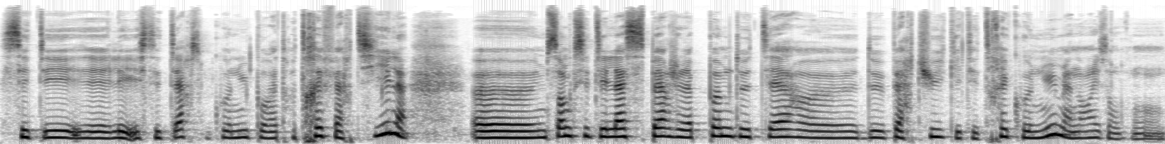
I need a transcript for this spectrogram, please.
c'était- les- ces terres sont connues pour être très fertiles. Euh, il me semble que c'était l'asperge et la pomme de terre euh, de Pertuis qui étaient très connues. Maintenant, ils en font,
